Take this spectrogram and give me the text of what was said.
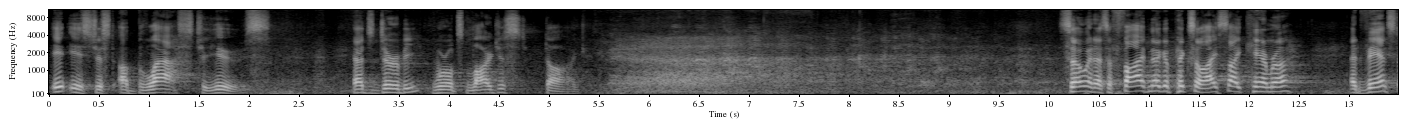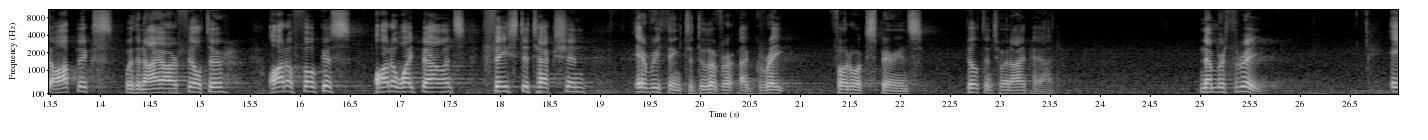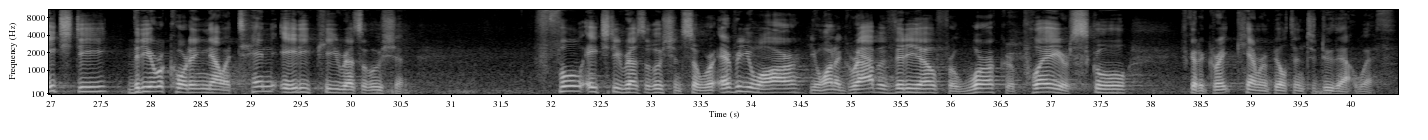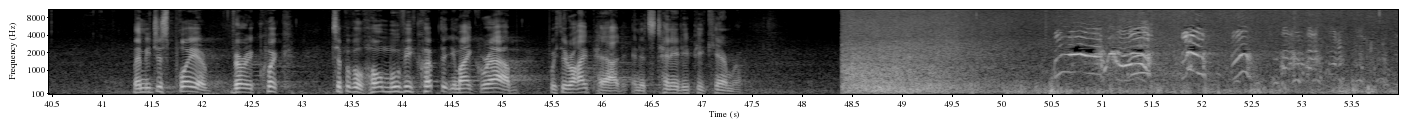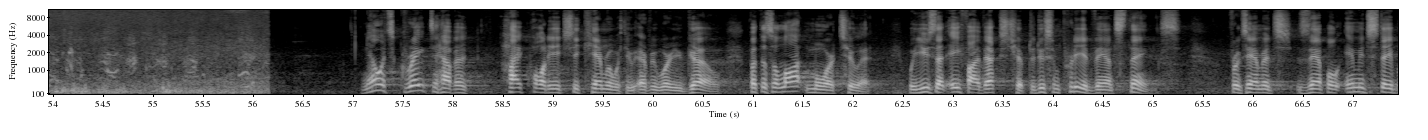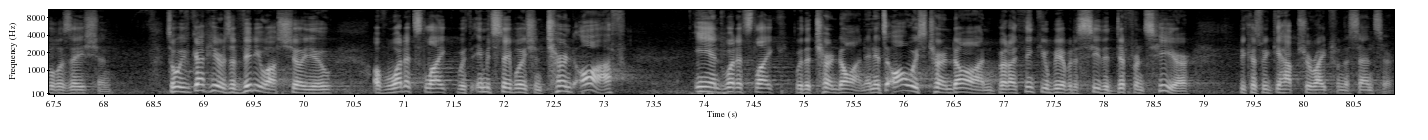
It is just a blast to use. That's Derby, world's largest dog. so it has a 5 megapixel iSight camera, advanced optics with an IR filter, autofocus, auto white balance, face detection, everything to deliver a great photo experience built into an iPad. Number three, HD video recording, now a 1080p resolution. Full HD resolution, so wherever you are, you want to grab a video for work or play or school, you've got a great camera built in to do that with. Let me just play a very quick, typical home movie clip that you might grab with your iPad and its 1080p camera. Now it's great to have a high quality HD camera with you everywhere you go, but there's a lot more to it. We use that A5X chip to do some pretty advanced things. For example, image stabilization. So what we've got here is a video I'll show you of what it's like with image stabilization turned off and what it's like with it turned on. And it's always turned on, but I think you'll be able to see the difference here because we capture right from the sensor.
